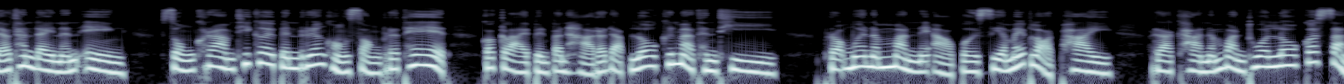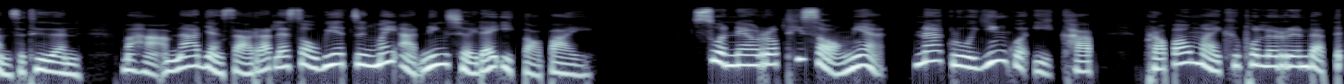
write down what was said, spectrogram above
แล้วทันใดนั้นเอง สงครามที่เคยเป็นเรื่องของสองประเทศ ก็กลายเป็นปัญหาระดับโลกขึ้นมาทันที เพราะเมื่อน้ำมันในอ่าวเปอร์เซียไม่ปลอดภัย ราคาน้ำมันทั่วโลกก็สั่นสะเทือน มหาอำนาจอย่างสหรัฐและโซเวียตจึงไม่อาจนิ่งเฉยได้อีกต่อไป ส่วนแนวรบที่2เนี่ยน่ากลัวยิ่งกว่าอีกครับ เพราะเป้าหมายคือพลเรือนแบบเ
